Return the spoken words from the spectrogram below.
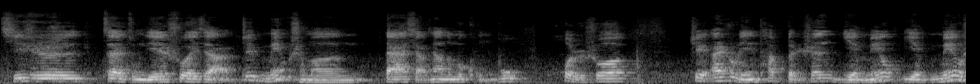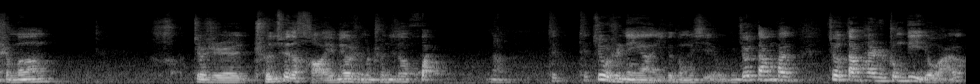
其实再总结说一下，这没有什么大家想象那么恐怖，或者说这桉树林它本身也没有也没有什么，就是纯粹的好，也没有什么纯粹的坏，啊，它它就是那样一个东西，你就当它就当它是种地就完了，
